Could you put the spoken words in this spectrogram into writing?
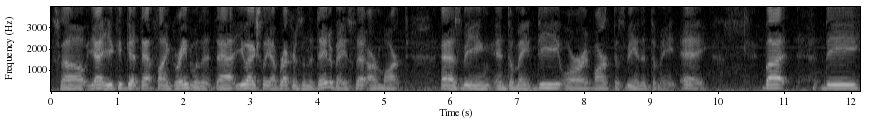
So, yeah, you could get that fine grained with it that you actually have records in the database that are marked as being in domain D or marked as being in domain A. But the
